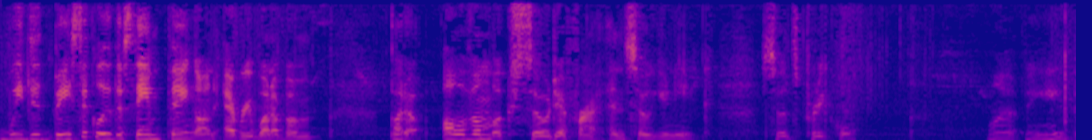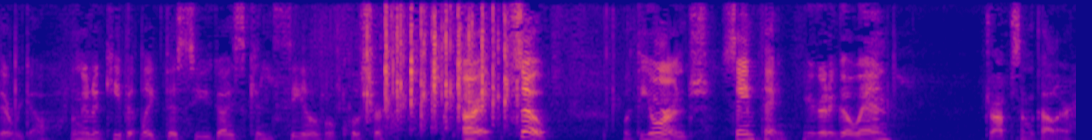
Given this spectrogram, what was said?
We did basically the same thing on every one of them, but all of them look so different and so unique. So it's pretty cool. Let me, there we go. I'm going to keep it like this so you guys can see a little closer. All right, so with the orange, same thing. You're going to go in, drop some color.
